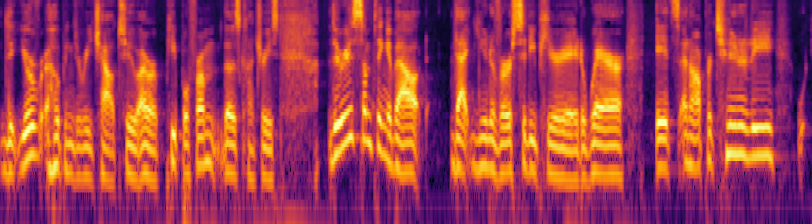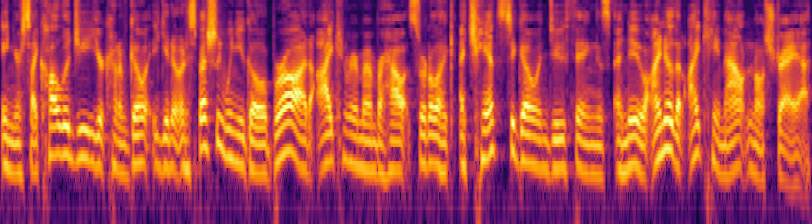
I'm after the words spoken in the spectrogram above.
that you're hoping to reach out to, or people from those countries, there is something about that university period where it's an opportunity in your psychology. You're kind of going, you know, and especially when you go abroad, I can remember how it's sort of like a chance to go and do things anew. I know that I came out in Australia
